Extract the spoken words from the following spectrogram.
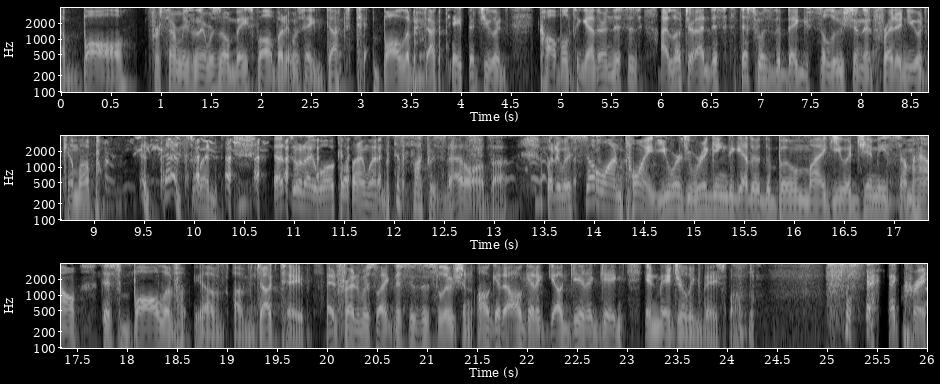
a ball. For some reason, there was no baseball, but it was a duct ta- ball of duct tape that you had cobbled together. And this is, I looked at this. This was the big solution that Fred and you had come up. with. and that's when, that's when I woke up and I went, "What the fuck was that all about?" But it was so on point. You were rigging together the boom mic. You had Jimmy somehow this ball of, of of duct tape, and Fred was like, "This is the solution. I'll get a, I'll get a, I'll get a gig in Major League Baseball." Cra-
